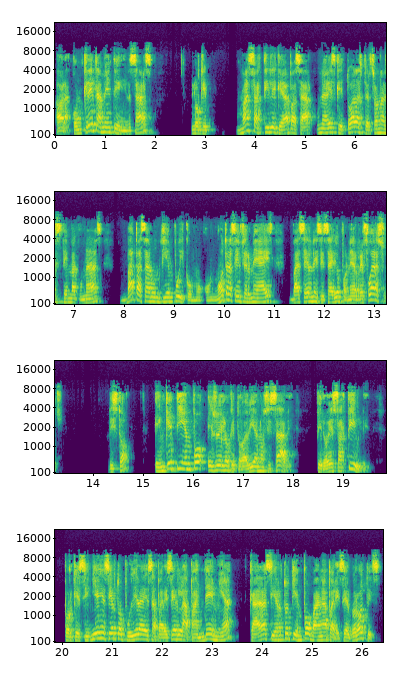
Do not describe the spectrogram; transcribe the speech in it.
Ahora, concretamente en el SARS, lo que más factible que va a pasar, una vez que todas las personas estén vacunadas, va a pasar un tiempo y como con otras enfermedades, va a ser necesario poner refuerzos. ¿Listo? ¿En qué tiempo? Eso es lo que todavía no se sabe, pero es factible. Porque si bien es cierto pudiera desaparecer la pandemia, cada cierto tiempo van a aparecer brotes.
